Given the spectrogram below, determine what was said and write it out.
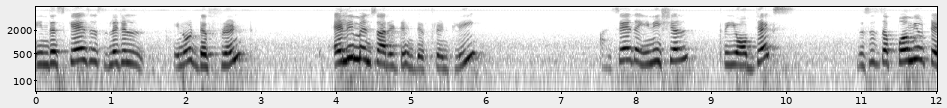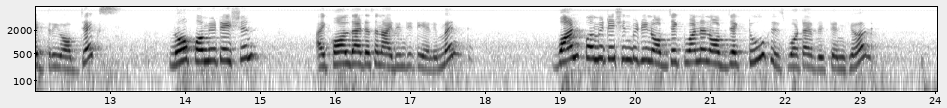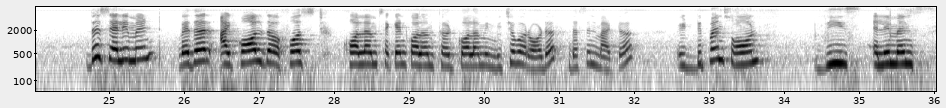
in this case is little you know different, elements are written differently. I say the initial 3 objects, this is the permuted 3 objects, no permutation, I call that as an identity element. One permutation between object 1 and object 2 is what I have written here this element whether I call the first column, second column, third column in whichever order does not matter. It depends on these elements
